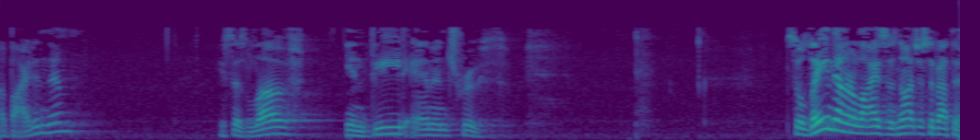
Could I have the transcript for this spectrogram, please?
abide in them? He says, love in deed and in truth. So laying down our lives is not just about the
